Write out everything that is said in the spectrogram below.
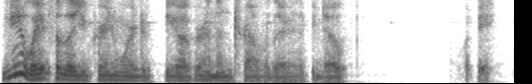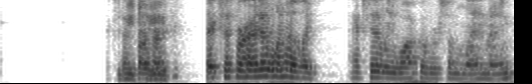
You need to wait for the Ukraine war to be over and then travel there. That'd be dope. would be. It'd be Except for, except for I don't want to like accidentally walk over some landmine.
